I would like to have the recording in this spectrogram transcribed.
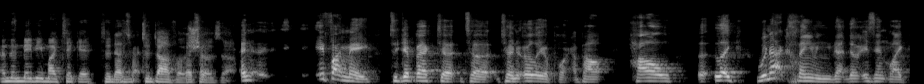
And then maybe my ticket to, right. to Davos That's right. shows up. And uh, if I may, to get back to, to, to an earlier point about how, uh, like, we're not claiming that there isn't like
